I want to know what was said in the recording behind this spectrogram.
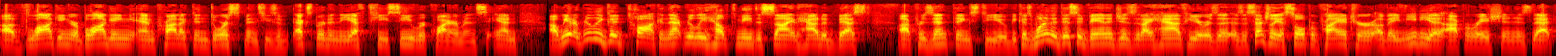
uh, vlogging or blogging and product endorsements. He's an expert in the FTC requirements. And uh, we had a really good talk, and that really helped me decide how to best uh, present things to you. Because one of the disadvantages that I have here as, a, as essentially a sole proprietor of a media operation is that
